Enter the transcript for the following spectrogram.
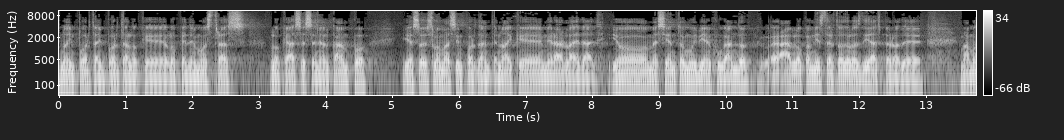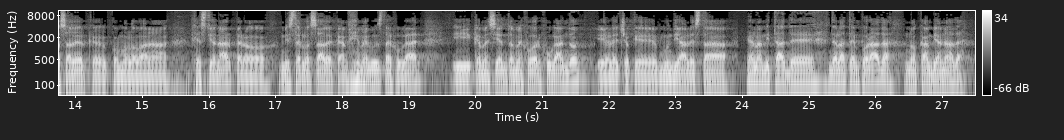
no importa, importa lo que, lo que demuestras, lo que haces en el campo. Y eso es lo más importante, no hay que mirar la edad. Yo me siento muy bien jugando. Hablo con Mister todos los días, pero vamos a ver cómo lo van a gestionar. Pero Mister lo sabe que a mí me gusta jugar y que me siento mejor jugando. Y el hecho que el Mundial está en la mitad de la temporada no cambia nada.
